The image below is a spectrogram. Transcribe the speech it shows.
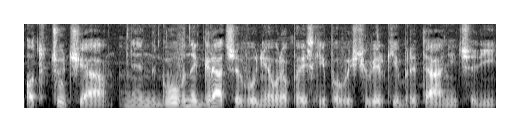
odczucia głównych graczy w Unii Europejskiej po wyjściu Wielkiej Brytanii, czyli,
